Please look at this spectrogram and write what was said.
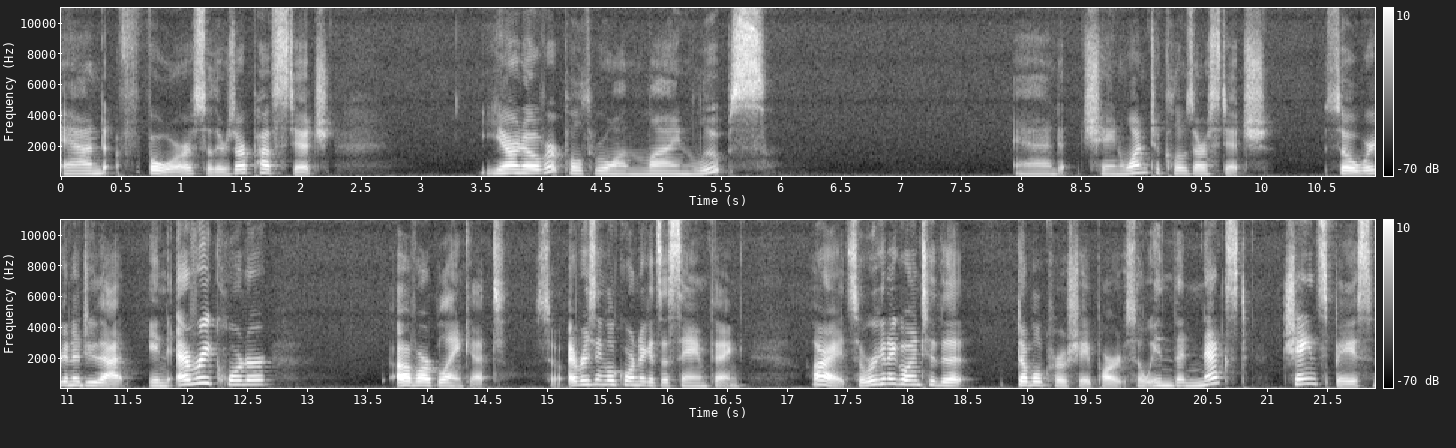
and four. So there's our puff stitch. Yarn over, pull through on line loops, and chain one to close our stitch. So we're going to do that in every corner of our blanket. So every single corner gets the same thing. All right, so we're going to go into the double crochet part. So in the next chain space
